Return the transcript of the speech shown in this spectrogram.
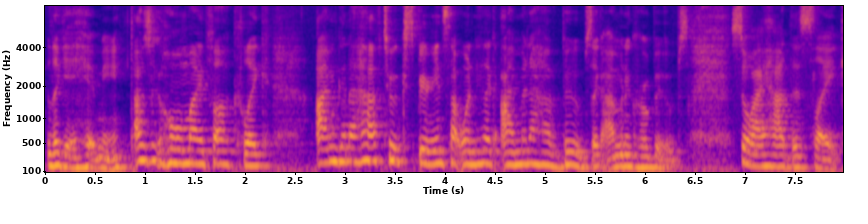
Like it hit me. I was like, oh my fuck. Like, I'm gonna have to experience that one day. Like, I'm gonna have boobs. Like, I'm gonna grow boobs. So I had this like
